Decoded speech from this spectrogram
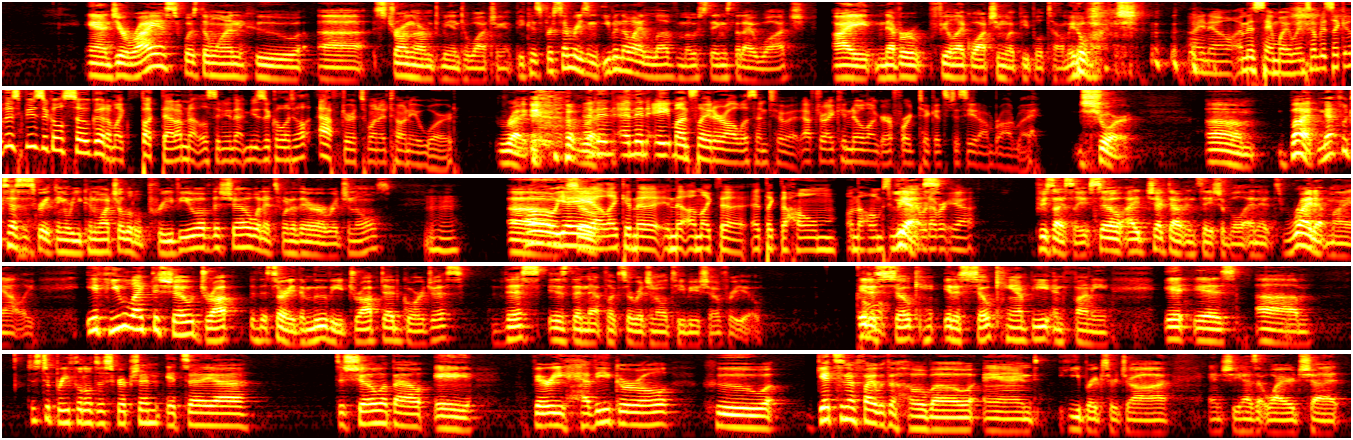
And Urias was the one who uh, strong armed me into watching it because for some reason, even though I love most things that I watch, I never feel like watching what people tell me to watch. I know. I'm the same way. When somebody's like, oh, this musical's so good, I'm like, fuck that. I'm not listening to that musical until after it's won a Tony Award. right. right. And then and then eight months later, I'll listen to it after I can no longer afford tickets to see it on Broadway. Sure. Um, but Netflix has this great thing where you can watch a little preview of the show when it's one of their originals. Mm-hmm. oh yeah, yeah, yeah. Like in the in the on like the at like the home on the home screen or whatever. Yeah. Precisely. So I checked out Insatiable, and it's right up my alley. If you like the show, drop the, sorry, the movie Drop Dead Gorgeous. This is the Netflix original TV show for you. It is so it is so campy and funny. It is um, just a brief little description. It's a uh, it's a show about a very heavy girl who gets in a fight with a hobo and he breaks her jaw and she has it wired shut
